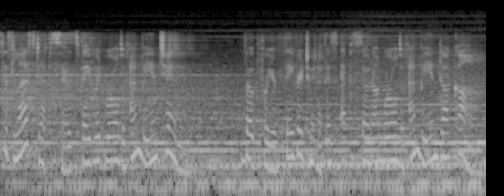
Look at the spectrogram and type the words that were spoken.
This is last episode's favorite World of Ambient tune. Vote for your favorite tune of this episode on worldofambient.com.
